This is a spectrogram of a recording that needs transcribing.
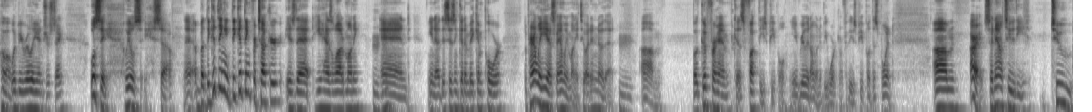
Oh. would be really interesting. We'll see. We will see. So, uh, but the good thing, the good thing for Tucker is that he has a lot of money, and you know this isn't going to make him poor. Apparently, he has family money too. I didn't know that. Um, but good for him because fuck these people. You really don't want to be working for these people at this point. Um, all right. So now to the two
